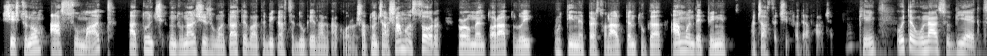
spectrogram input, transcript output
și ești un om asumat, atunci, într-un an și jumătate, va trebui ca să te ducă exact acolo. Și atunci, așa măsor rolul mentoratului cu tine personal, pentru că am îndeplinit această cifră de afaceri. Ok. Uite, un alt subiect.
